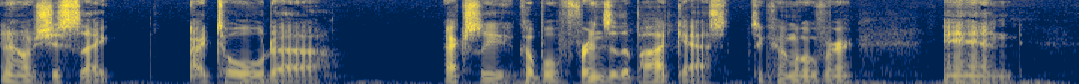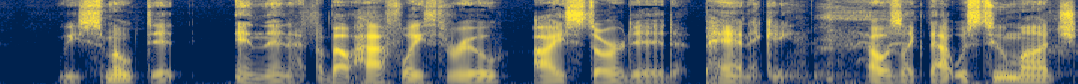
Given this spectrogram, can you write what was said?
And I was just like, I told uh, actually a couple of friends of the podcast to come over and we smoked it. And then about halfway through, I started panicking. I was like, that was too much.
